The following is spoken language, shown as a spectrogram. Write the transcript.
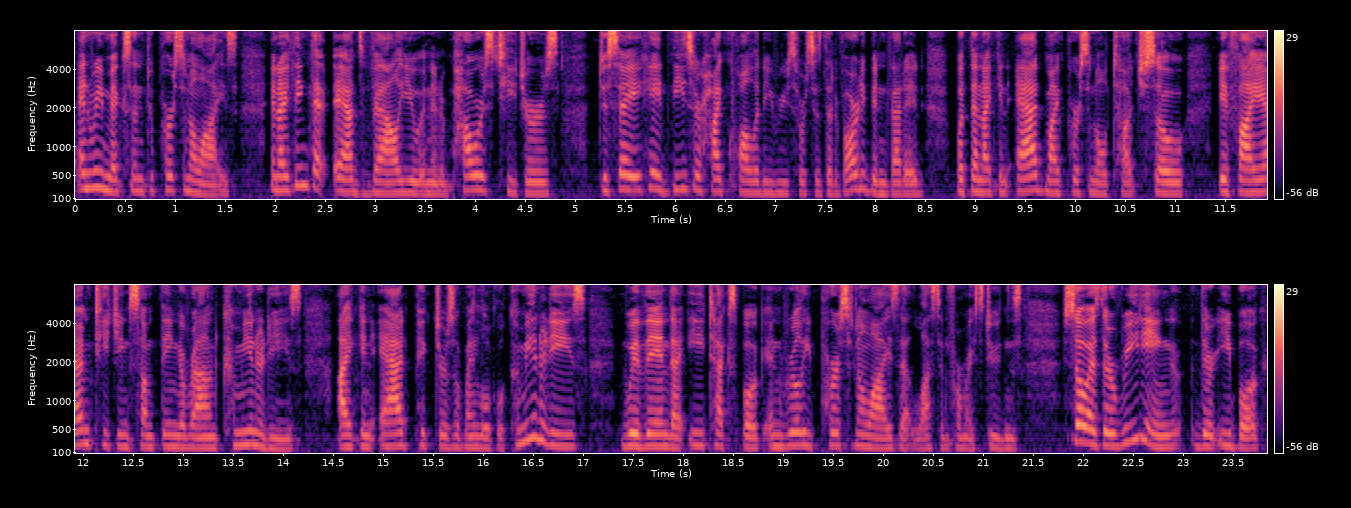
and remix and to personalize. And I think that adds value and it empowers teachers to say, hey, these are high quality resources that have already been vetted, but then I can add my personal touch. So if I am teaching something around communities, I can add pictures of my local communities within that e-textbook and really personalize that lesson for my students. So as they're reading their ebook,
